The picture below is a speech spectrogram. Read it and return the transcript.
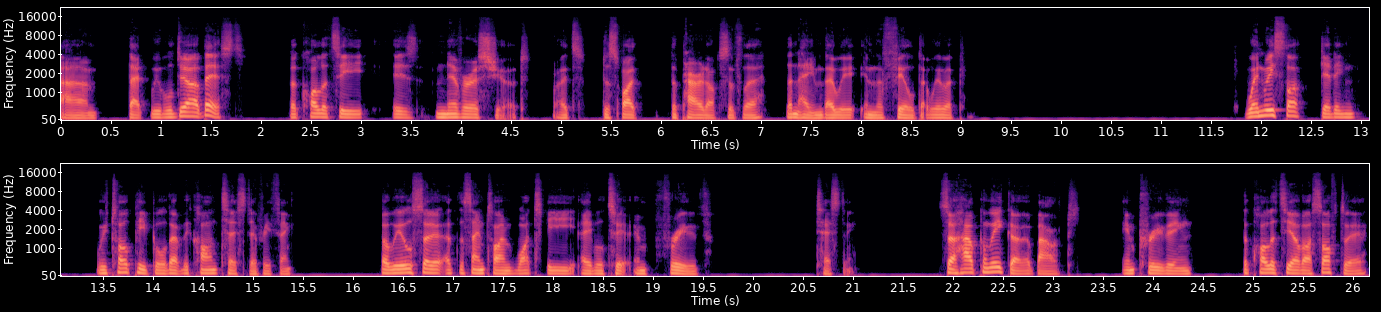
Um, that we will do our best, but quality is never assured, right? Despite the paradox of the, the name that we in the field that we work. When we start getting, we've told people that we can't test everything, but we also at the same time want to be able to improve testing. So how can we go about improving the quality of our software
